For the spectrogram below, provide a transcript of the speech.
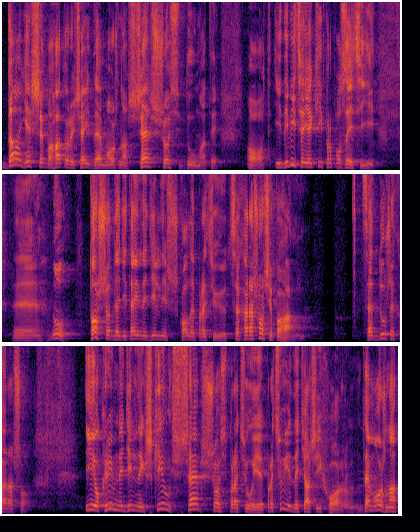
Да, є ще багато речей, де можна ще щось думати. От. І дивіться, які пропозиції. Е, ну, то, що для дітей недільні школи працюють, це хорошо чи погано? Це дуже хорошо. І окрім недільних шкіл, ще щось працює. Працює дитячий хор, де можна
